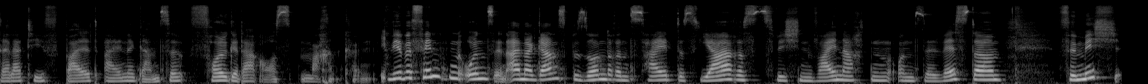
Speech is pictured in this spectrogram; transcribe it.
relativ bald eine ganze Folge daraus machen können. Wir befinden uns in einer ganz besonderen Zeit des Jahres zwischen Weihnachten und Silvester. Für mich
